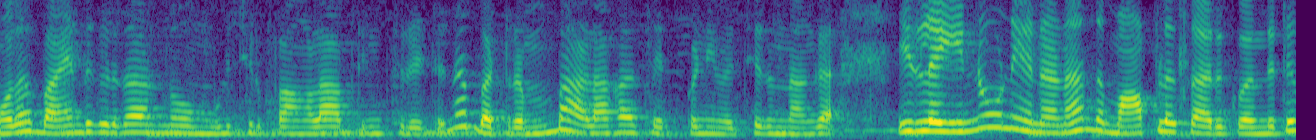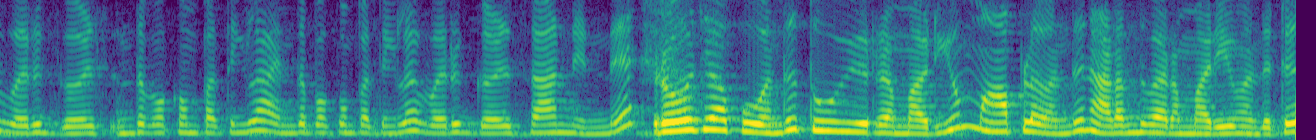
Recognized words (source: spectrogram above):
மொதல் பயந்துக்கிட்டு தான் இருந்தோம். முடிச்சிருப்பாங்களா அப்படின்னு சொல்லிட்டு பட் ரொம்ப அழகாக செட் பண்ணி வச்சுருந்தாங்க. இதில் இன்னொன்று என்னென்னா அந்த மாப்பிள்ளை சாருக்கு வந்துட்டு வெறும் கேர்ள்ஸ் இந்த பக்கம் பார்த்தீங்களா இந்த பக்கம் பார்த்தீங்களா வெறும் கேர்ள்ஸாக நின்று ரோஜா பூ வந்து தூவி விடுற மாதிரியும் மாப்பிள்ளை வந்து நடந்து வர மாதிரியும் வந்துட்டு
